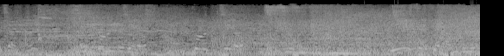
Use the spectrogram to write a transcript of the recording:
んじゃないこっちよ見せてあげる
